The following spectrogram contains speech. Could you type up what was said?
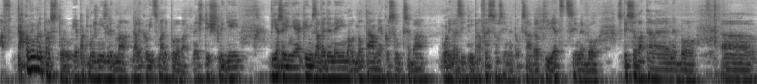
A v takovémhle prostoru je pak možný s lidma daleko víc manipulovat, než když lidi věří nějakým zavedeným hodnotám, jako jsou třeba univerzitní profesoři, nebo třeba velký vědci, nebo spisovatelé, nebo uh,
